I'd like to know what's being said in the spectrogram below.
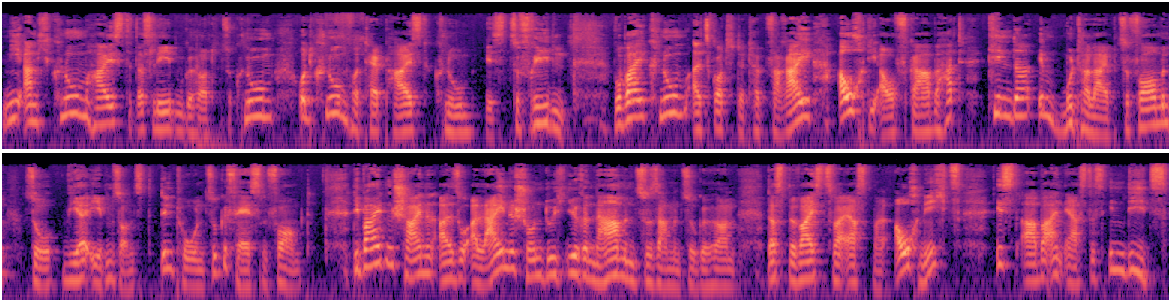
Nianch Knum heißt, das Leben gehört zu Knum und Knum Hotep heißt, Knum ist zufrieden. Wobei Knum als Gott der Töpferei auch die Aufgabe hat, Kinder im Mutterleib zu formen, so wie er eben sonst den Ton zu Gefäßen formt. Die beiden scheinen also alleine schon durch ihre Namen zusammenzugehören. Das beweist zwar erstmal auch nichts, ist aber ein erstes Indiz,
